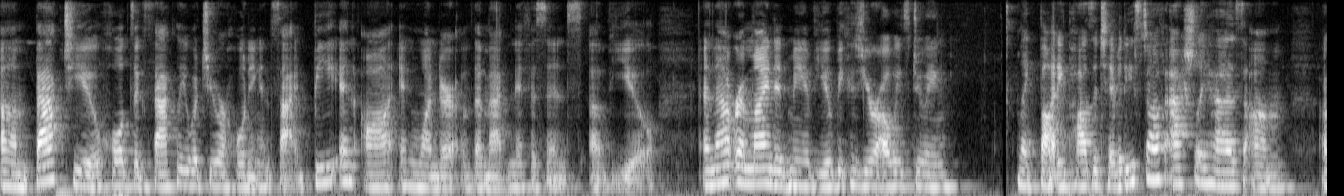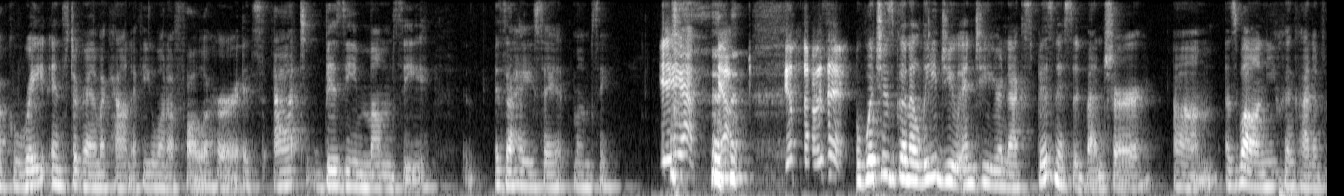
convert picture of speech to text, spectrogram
um, back to you holds exactly what you are holding inside. Be in awe and wonder of the magnificence of you. And that reminded me of you because you're always doing like body positivity stuff. Ashley has um, a great Instagram account if you want to follow her. It's at Busy Mumsy. Is that how you say it, Mumsy? Yeah, yeah, yeah. yep, that was it. Which is going to lead you into your next business adventure um, as well. And you can kind of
